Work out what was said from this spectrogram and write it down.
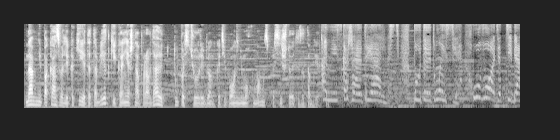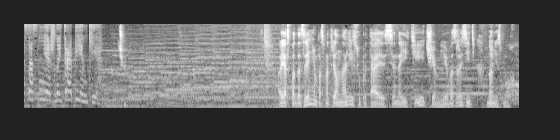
Нам не показывали, какие это таблетки, и, конечно, оправдают тупостью ребенка. Типа, он не мог у мамы спросить, что это за таблетки. Они искажают реальность, путают мысли, уводят тебя со снежной тропинки. Чё? А я с подозрением посмотрел на Алису, пытаясь найти, чем ей возразить, но не смог.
